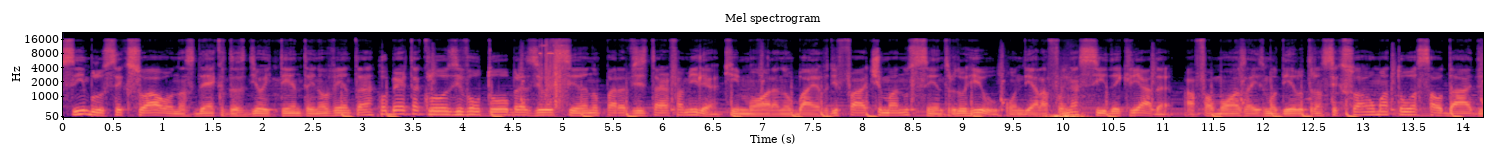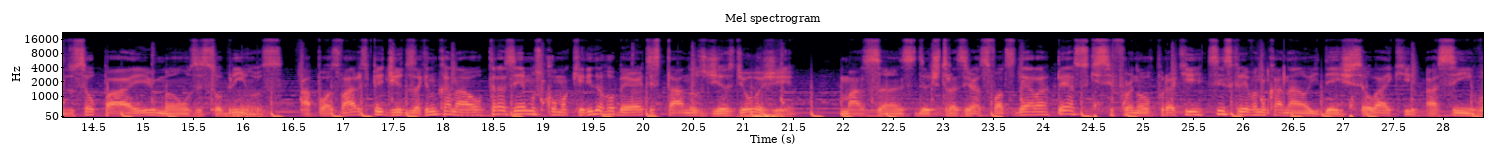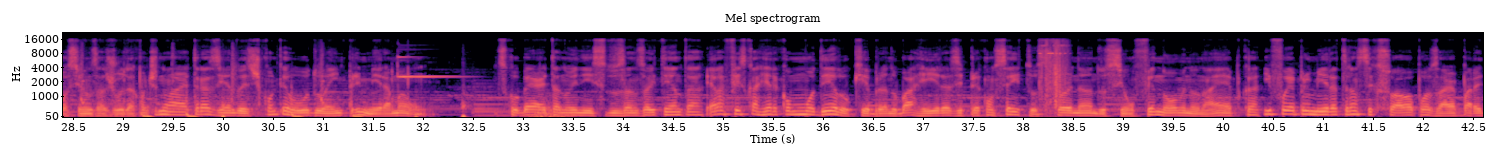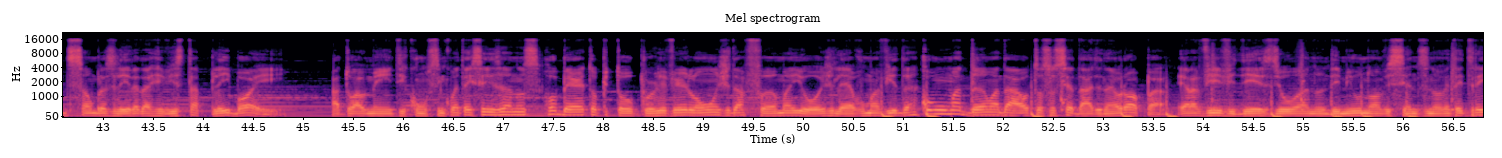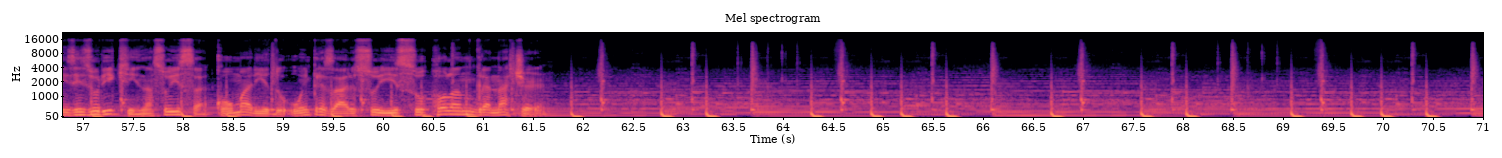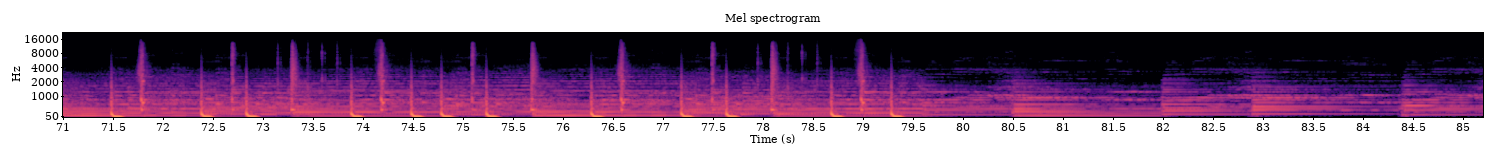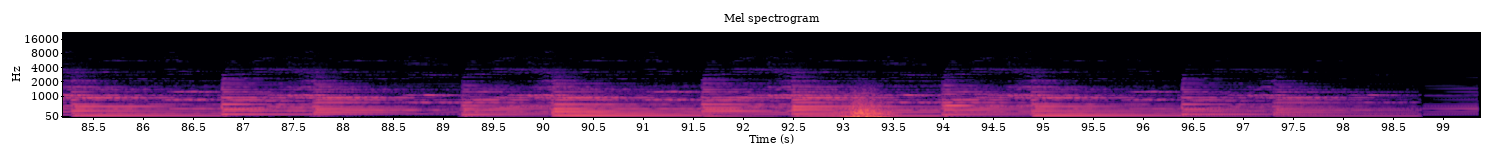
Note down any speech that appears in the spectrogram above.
Símbolo sexual nas décadas de 80 e 90, Roberta Close voltou ao Brasil esse ano para visitar a família, que mora no bairro de Fátima, no centro do Rio, onde ela foi nascida e criada. A famosa ex-modelo transexual matou a saudade do seu pai, irmãos e sobrinhos. Após vários pedidos aqui no canal, trazemos como a querida Roberta está nos dias de hoje. Mas antes de eu te trazer as fotos dela, peço que se for novo por aqui, se inscreva no canal e deixe seu like. Assim você nos ajuda a continuar trazendo este conteúdo em primeira mão. Descoberta no início dos anos 80, ela fez carreira como modelo, quebrando barreiras e preconceitos, tornando-se um fenômeno na época e foi a primeira transexual a posar para a edição brasileira da revista Playboy. Atualmente, com 56 anos, Roberta optou por viver longe da fama e hoje leva uma vida como uma dama da alta sociedade na Europa. Ela vive desde o ano de 1993 em Zurique, na Suíça, com o marido, o empresário suíço Roland Granacher.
